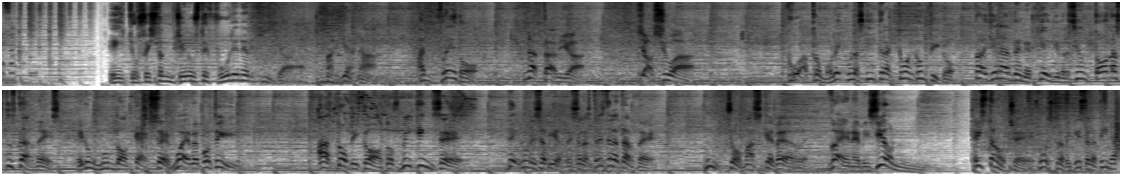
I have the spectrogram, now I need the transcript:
eso. Ellos están llenos de full energía. Mariana, Alfredo, Natalia, Joshua. Cuatro moléculas que interactúan contigo para llenar de energía y diversión todas tus tardes en un mundo que se mueve por ti. Atómico 2015. De lunes a viernes a las 3 de la tarde. Mucho más que ver. Venevisión. Esta noche, nuestra belleza latina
